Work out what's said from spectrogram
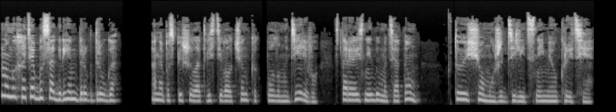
но мы хотя бы согреем друг друга». Она поспешила отвести волчонка к полому дереву, стараясь не думать о том, кто еще может делить с ними укрытие.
